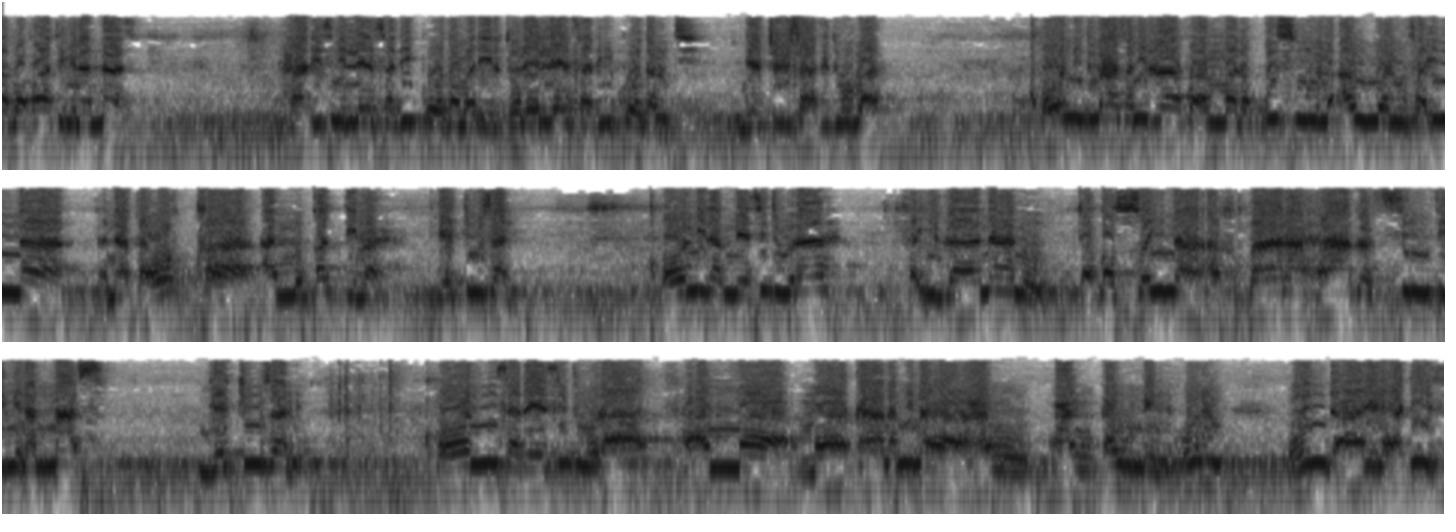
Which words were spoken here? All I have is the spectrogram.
طبقات من الناس. حديث اللين صديق ودم إرتولين اللين صديق ودمت جدت سات دوبا قول دراسة فأما القسم الأول فإنا نتوقع أن نقدمه جتوسا قولي لم يسدونا فإذا نحن تقصينا أخبار هذا السنت من الناس. جتوسا قولي سديستورا فأما ما كان منها عن, عن قوم هم عند أهل الحديث.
